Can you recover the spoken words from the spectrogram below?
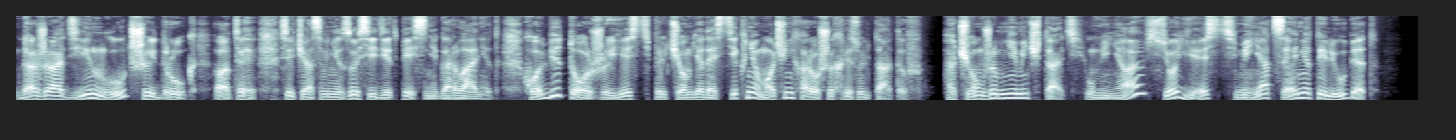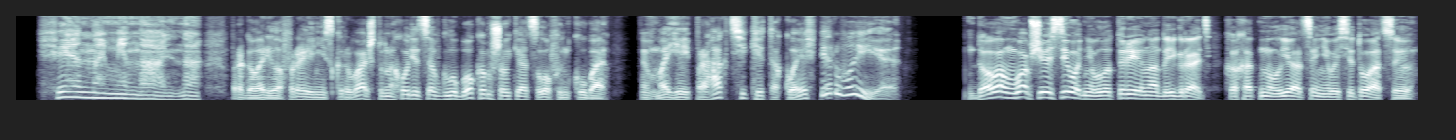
Даже один лучший друг. Вот э, сейчас внизу сидит, песни горланит. Хобби тоже есть, причем я достиг в нем очень хороших результатов. О чем же мне мечтать? У меня все есть. Меня ценят и любят. «Феноменально», — проговорила Фрей, не скрывая, что находится в глубоком шоке от слов инкуба. В моей практике такое впервые». «Да вам вообще сегодня в лотерею надо играть», — хохотнул я, оценивая ситуацию.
